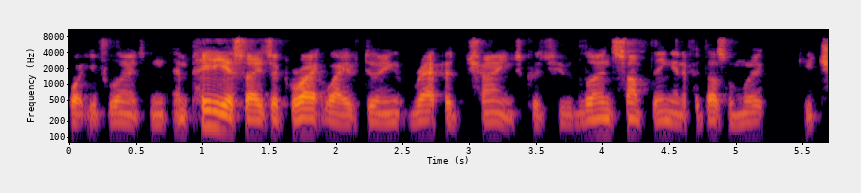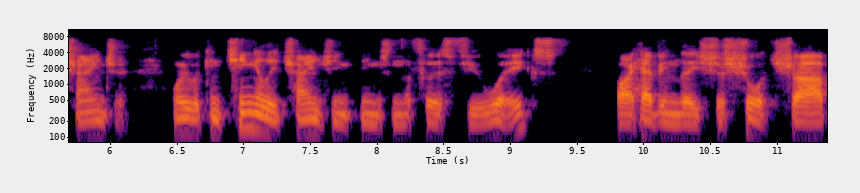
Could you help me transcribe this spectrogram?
what you've learned. And, and PDSA is a great way of doing rapid change because you learn something, and if it doesn't work, you change it. We were continually changing things in the first few weeks by having these just short, sharp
